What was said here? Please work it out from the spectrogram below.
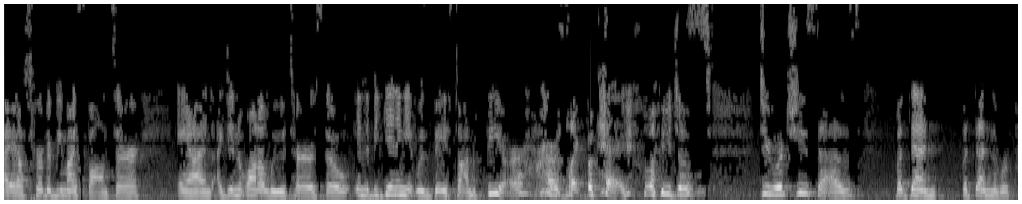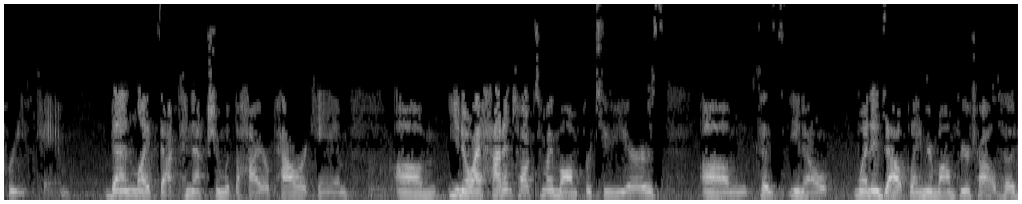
I asked her to be my sponsor, and I didn't want to lose her. So in the beginning, it was based on fear. I was like, okay, let me just do what she says. But then, but then the reprieve came. Then, like that connection with the higher power came. Um, you know, I hadn't talked to my mom for two years because um, you know, when in doubt, blame your mom for your childhood.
